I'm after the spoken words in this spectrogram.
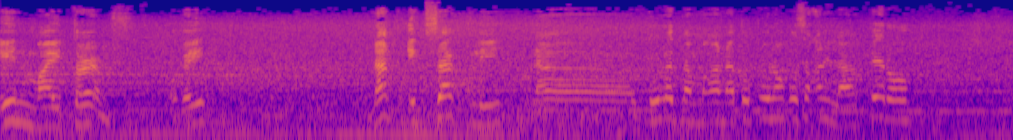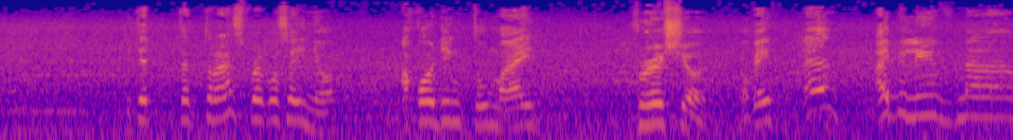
in my terms. Okay? Not exactly na tulad ng mga natutunan ko sa kanila, pero iti-transfer ko sa inyo according to my version. Okay? And I believe na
